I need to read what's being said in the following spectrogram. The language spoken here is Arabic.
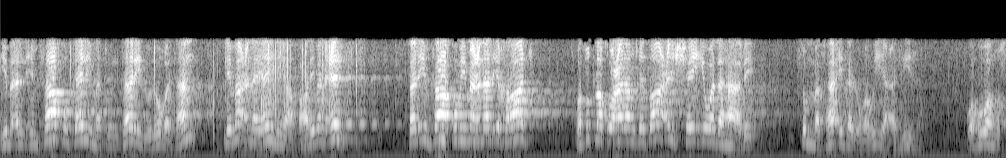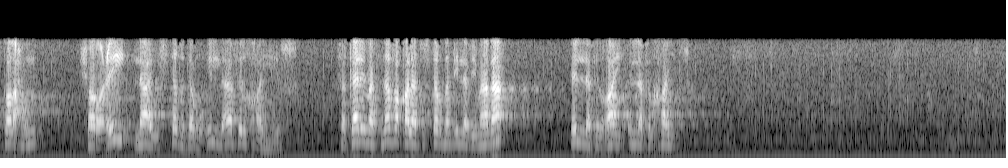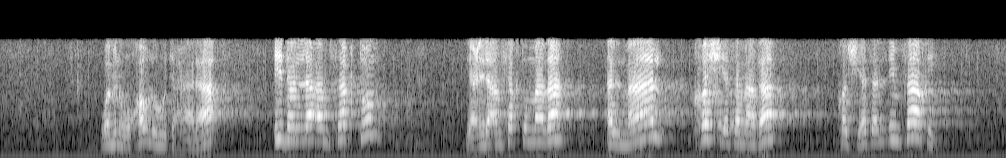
يبقى الإنفاق كلمة ترد لغة لمعنيين يا طالب العلم. فالإنفاق بمعنى الإخراج وتطلق على انقطاع الشيء وذهابه. ثم فائدة لغوية عزيزة. وهو مصطلح شرعي لا يستخدم إلا في الخير. فكلمة نفقة لا تستخدم إلا في ماذا؟ إلا في الغي إلا في الخير. ومنه قوله تعالى إذا لأمسكتم يعني لأمسكتم ماذا؟ المال خشية ماذا؟ خشية الإنفاق.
